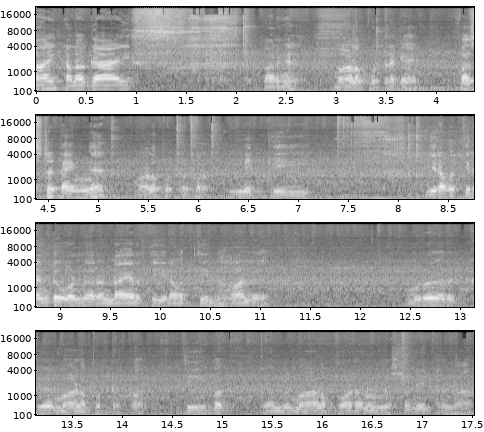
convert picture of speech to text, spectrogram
ஹாய் ஹலோ காய்ஸ் பாருங்கள் மாலை போட்டிருக்கேன். ஃபஸ்ட்டு டைமுங்க மாலை போட்டிருக்கோம். இன்னைக்கு இருபத்தி ரெண்டு ஒன்று ரெண்டாயிரத்தி இருபத்தி நாலு. முருகருக்கு மாலை போட்டிருக்கோம். தீபக் வந்து மாலை போடணும்னு சொல்லிகிட்டு இருந்தான்.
